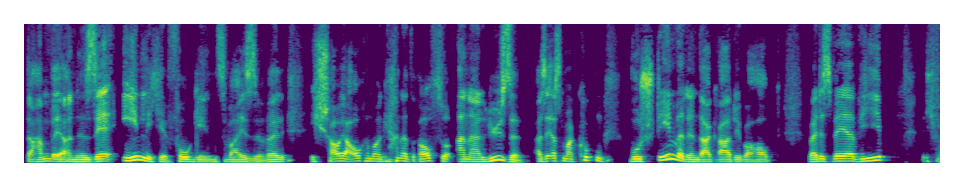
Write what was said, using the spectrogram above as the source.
da haben wir ja eine sehr ähnliche Vorgehensweise, weil ich schaue ja auch immer gerne drauf, so Analyse. Also erstmal gucken, wo stehen wir denn da gerade überhaupt? Weil das wäre ja wie, ich,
